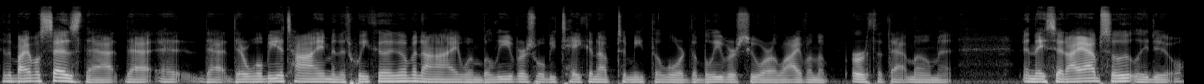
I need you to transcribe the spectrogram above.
And the Bible says that that uh, that there will be a time in the twinkling of an eye when believers will be taken up to meet the Lord, the believers who are alive on the earth at that moment. And they said, "I absolutely do."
